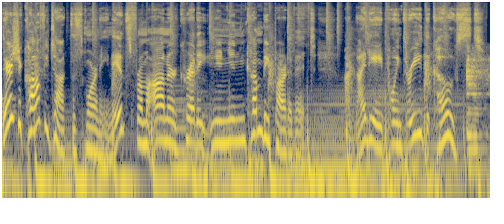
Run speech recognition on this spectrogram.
There's your coffee talk this morning. It's from Honor Credit Union. Come be part of it on 98.3 The Coast.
